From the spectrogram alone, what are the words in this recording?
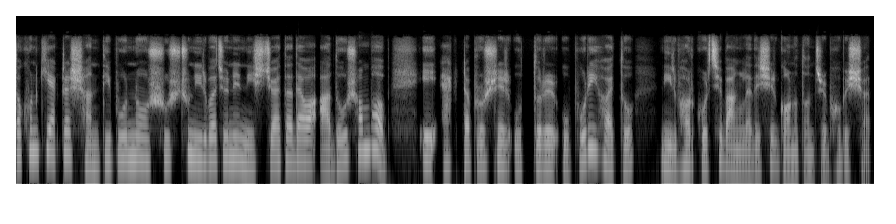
তখন কি একটা শান্তিপূর্ণ ও সুষ্ঠু নির্বাচনের নিশ্চয়তা দেওয়া আদৌ সম্ভব? এই একটা প্রশ্নের উত্তরের উপরই হয়তো নির্ভর করছে বাংলাদেশের গণতন্ত্রের ভবিষ্যৎ।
